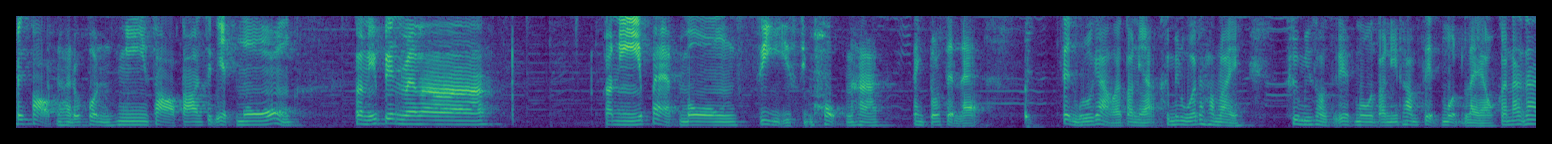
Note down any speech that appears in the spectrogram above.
ไปสอบนะคะทุกคนมีสอบตอน 11โมง ตอนนี้เป็นเวลา ตอนนี้8โมง46นะคะแต่งตัวเสร็จแล้ว เสร็จหมดทุกอย่างแล้วตอนนี้คือไม่รู้ว่าจะทำอะไร คือมีสอบ 11โมงตอนนี้ทำเสร็จหมดแล้ว ก็น่าน่า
